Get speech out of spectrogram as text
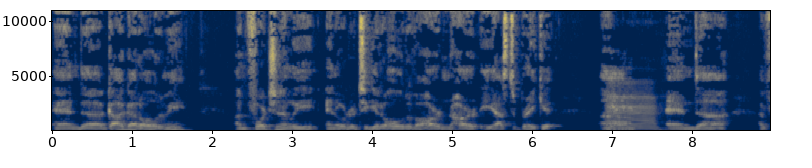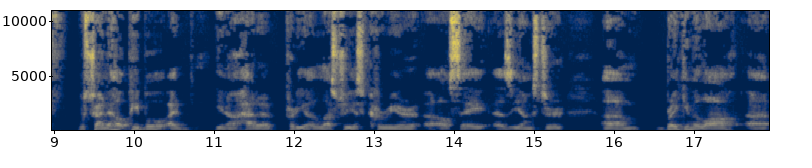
And uh, God got a hold of me. Unfortunately, in order to get a hold of a hardened heart, He has to break it. Um, mm. And uh, I was trying to help people. I you know, had a pretty illustrious career, uh, I'll say, as a youngster, um, breaking the law uh,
